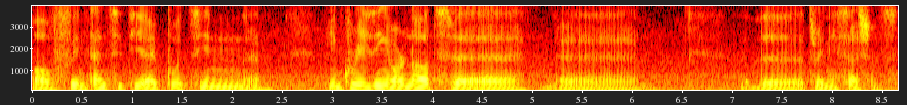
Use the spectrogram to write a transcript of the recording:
of intensity I put in uh, increasing or not uh, uh, the training sessions.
